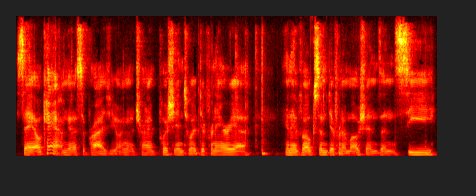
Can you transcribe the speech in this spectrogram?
say, okay, I'm going to surprise you. I'm going to try and push into a different area and evoke some different emotions and see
